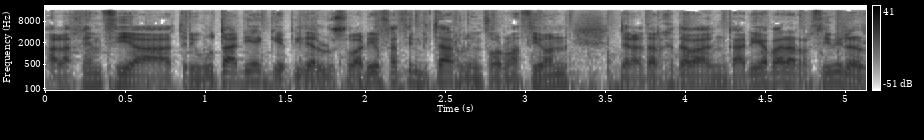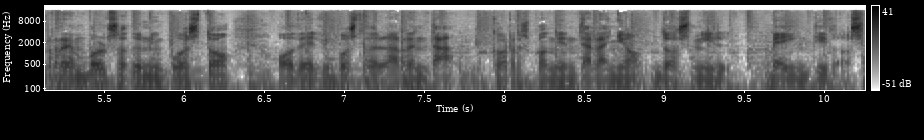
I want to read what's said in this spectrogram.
a la agencia tributaria y que pide al usuario facilitar la información de la tarjeta bancaria para recibir el reembolso de un impuesto o del impuesto de la renta correspondiente al año 2022.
